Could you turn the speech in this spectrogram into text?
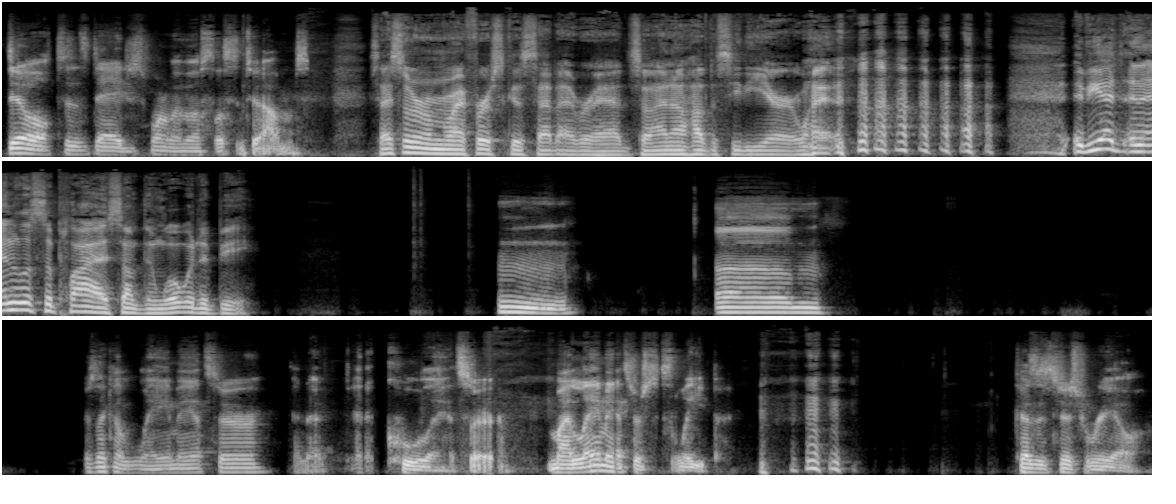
still to this day just one of my most listened to albums. So I still remember my first cassette I ever had, so I know how the CD era went. if you had an endless supply of something, what would it be? Hmm. Um there's like a lame answer and a and a cool answer. My lame answer is sleep because it's just real.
